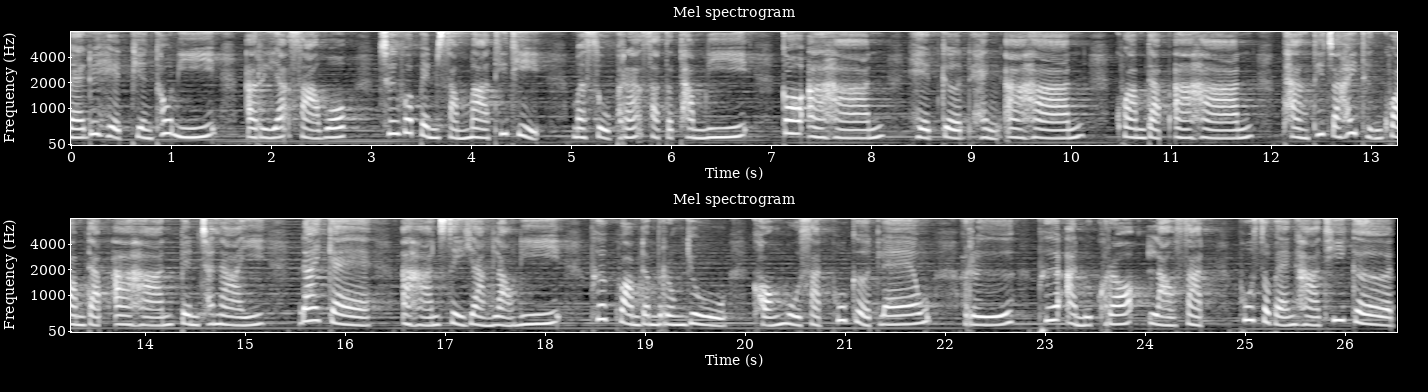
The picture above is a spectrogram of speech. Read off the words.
แม้ด้วยเหตุเพียงเท่านี้ อริยสาวก ชื่อว่าเป็นสัมมาทิฏฐิ มาสู่พระสัตธรรมนี้ ก็อาหาร เหตุเกิดแห่งอาหาร ความดับอาหาร ทางที่จะให้ถึงความดับอาหารเป็นไฉนได้แก่อาหารสี่อย่างเหล่านี้ เพื่อความดำรงอยู่ของหมูสัตว์ผู้เกิดแล้ว หรือเพื่ออนุเคราะห์เหล่าสัตว์ ผู้แสวงหาที่เกิด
